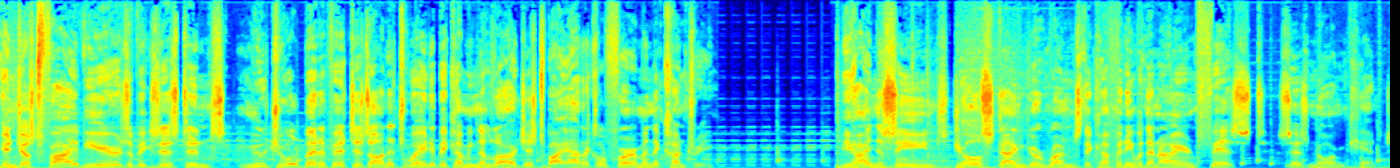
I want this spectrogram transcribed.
In just five years of existence, Mutual Benefit is on its way to becoming the largest viatical firm in the country. Behind the scenes, Joel Steinger runs the company with an iron fist, says Norm Kent,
